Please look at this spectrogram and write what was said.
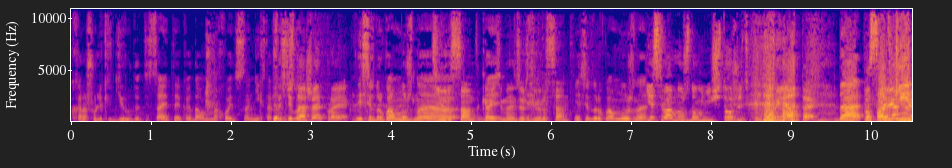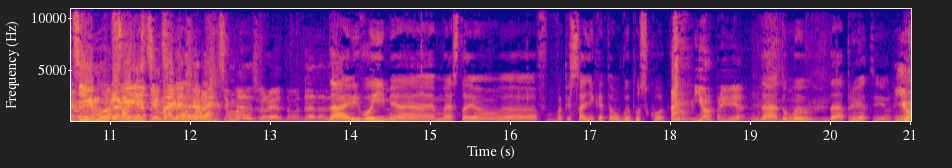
хорошо ликвидирует эти сайты, когда он находится на них. Так что если, вы- Уничтожает проект. если вдруг вам нужно... Диверсант, да, комьюнити-менеджер диверсант. Если вдруг вам нужно... Если вам нужно уничтожить конкурента, Да, посоветуйте Подкиньте ему комьюнити-менеджера. комьюнити-менеджера этого, да-да-да. да, его имя э, мы оставим э, в описании к этому выпуску. Юр, привет. Да, думаю, да, привет, Юр. Юр,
